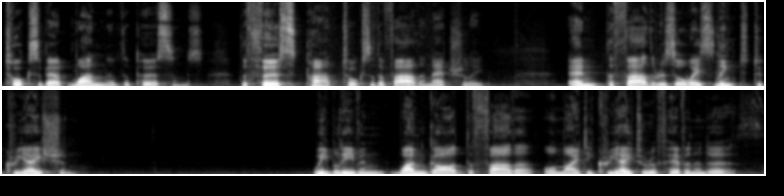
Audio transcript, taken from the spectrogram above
talks about one of the persons. The first part talks of the Father, naturally. And the Father is always linked to creation. We believe in one God, the Father Almighty, creator of heaven and earth,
